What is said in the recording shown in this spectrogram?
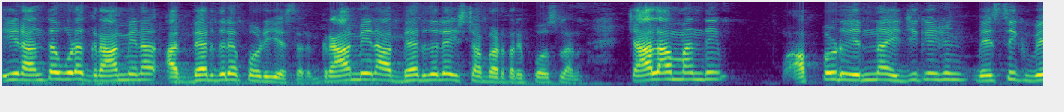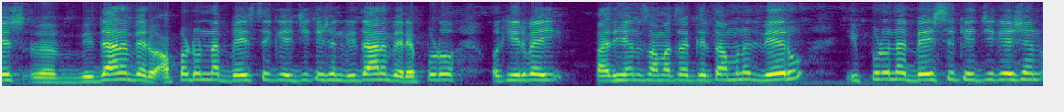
వీడంతా కూడా గ్రామీణ అభ్యర్థులే పోటీ చేస్తారు. గ్రామీణ అభ్యర్థులే ఇష్టపడతారు ఈ పోస్టులను చాలామంది అప్పుడు ఉన్న ఎడ్యుకేషన్ బేసిక్ వేస్ విధానం వేరు. అప్పుడున్న బేసిక్ ఎడ్యుకేషన్ విధానం వేరు. ఎప్పుడు ఒక ఇరవై పదిహేను సంవత్సరాల క్రితం ఉన్నది వేరు. ఇప్పుడున్న బేసిక్ ఎడ్యుకేషన్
